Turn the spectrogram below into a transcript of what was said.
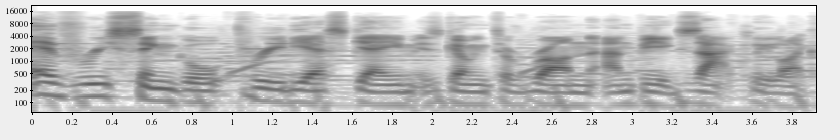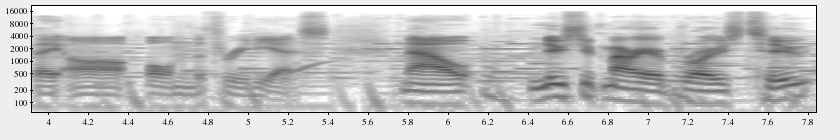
every single 3DS game is going to run and be exactly like they are on the 3DS. Now, New Super Mario Bros. 2,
